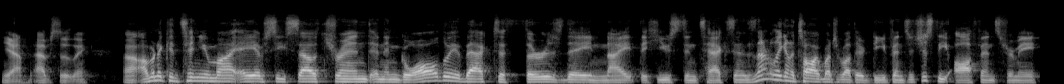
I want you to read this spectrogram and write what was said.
Yeah, absolutely. Uh, I'm going to continue my AFC South trend and then go all the way back to Thursday night, the Houston Texans. Not really going to talk much about their defense. It's just the offense for me.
